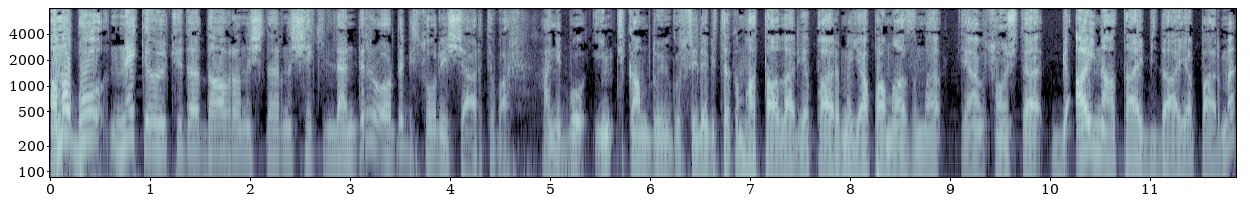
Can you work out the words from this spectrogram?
Ama bu ne ölçüde davranışlarını şekillendirir orada bir soru işareti var. Hani bu intikam duygusuyla bir takım hatalar yapar mı yapamaz mı? Yani sonuçta bir, aynı hatayı bir daha yapar mı?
